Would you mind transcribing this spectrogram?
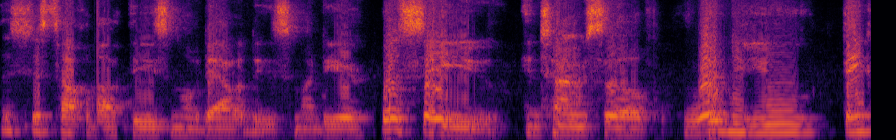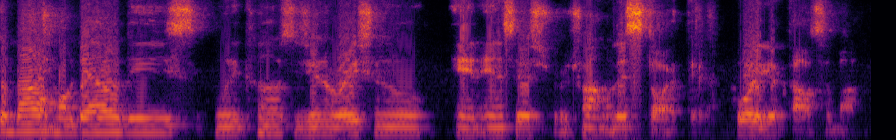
Let's just talk about these modalities, my dear. What say you in terms of what do you think about modalities when it comes to generational and ancestral trauma? Let's start there. What are your thoughts about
